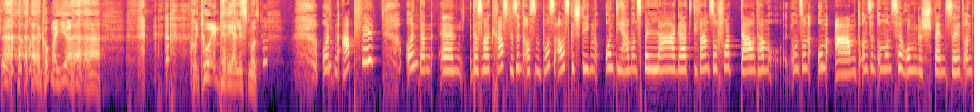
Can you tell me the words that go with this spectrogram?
genau. Guck mal hier. Kulturimperialismus. und einen Apfel. Und dann, ähm, das war krass, wir sind aus dem Bus ausgestiegen und die haben uns belagert. Die waren sofort da und haben uns umarmt und sind um uns herum gespenzelt. Und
